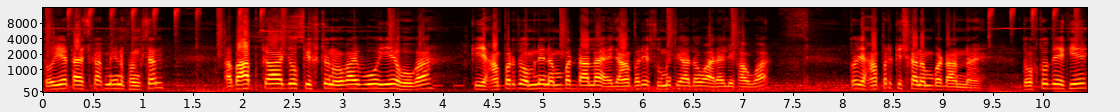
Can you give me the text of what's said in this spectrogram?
तो ये था इसका मेन फ़ंक्शन अब आपका जो क्वेश्चन होगा, वो ये होगा कि यहाँ पर जो हमने नंबर डाला है, जहाँ पर ये सुमित यादव आ रहा है लिखा हुआ तो यहाँ पर किसका नंबर डालना है? दोस्तों देखिए,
